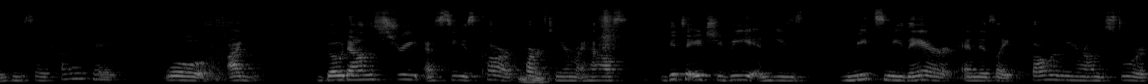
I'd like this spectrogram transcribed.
and he's like, "Oh, okay." Well, I go down the street. I see his car parked near my house. Get to HEB, and he meets me there and is like following me around the store.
